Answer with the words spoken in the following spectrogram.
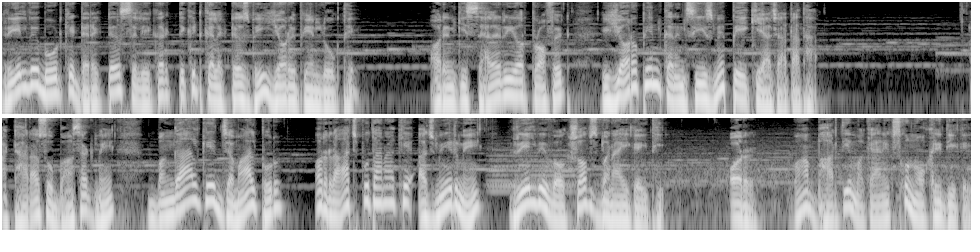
रेलवे बोर्ड के डायरेक्टर्स से लेकर टिकट कलेक्टर्स भी यूरोपियन लोग थे और इनकी सैलरी और प्रॉफिट यूरोपियन करेंसीज में पे किया जाता था। अठारह सौ बासठ में बंगाल के जमालपुर और राजपुताना के अजमेर में रेलवे वर्कशॉप्स बनाई गई थी और वहाँ भारतीय मैकेनिक्स को नौकरी दी गई।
